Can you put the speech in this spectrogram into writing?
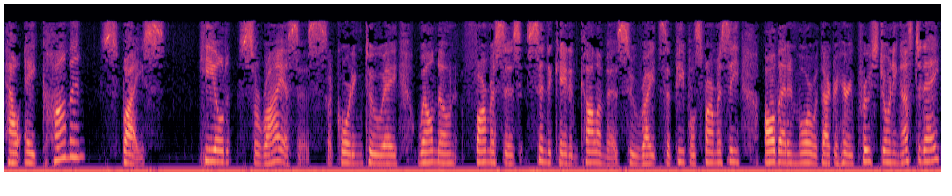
how a common spice healed psoriasis, according to a well-known pharmacist syndicated columnist who writes a People's Pharmacy. All that and more with Dr. Harry Preuss joining us today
